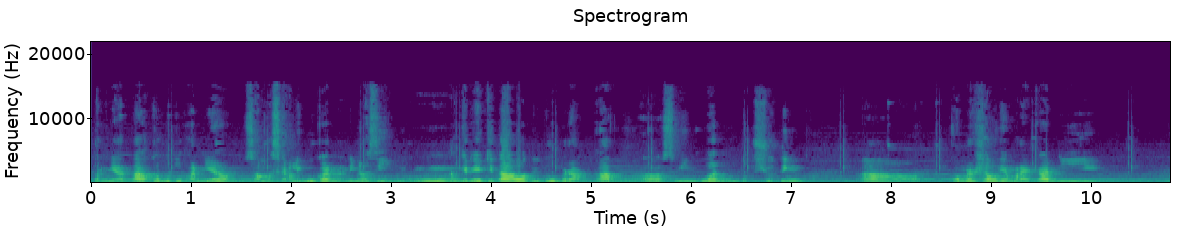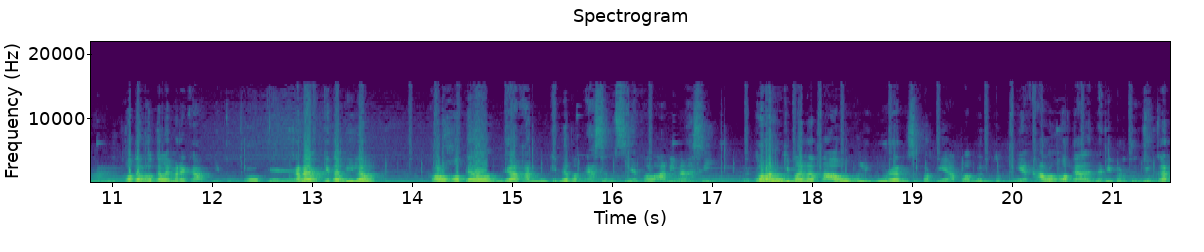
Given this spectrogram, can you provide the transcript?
ternyata kebutuhannya sama sekali bukan animasi gitu Hmm. akhirnya kita waktu itu berangkat uh, semingguan untuk syuting uh, komersialnya mereka di hmm, hotel-hotelnya mereka gitu Oke. karena kita bilang kalau hotel nggak akan mungkin dapat esensinya kalau animasi Betul. orang gimana tahu liburan seperti apa bentuknya kalau hotelnya nggak dipertunjukkan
